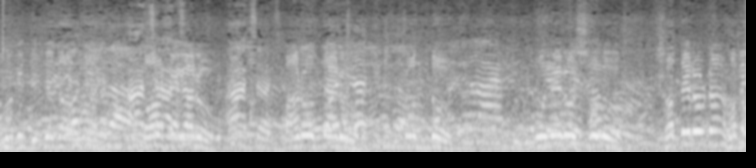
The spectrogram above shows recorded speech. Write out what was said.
আমাকে দিতে দাও নয় দশ এগারো বারো তেরো চোদ্দ পনেরো ষোলো। সতেরোটা হবে?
